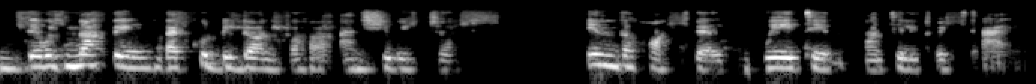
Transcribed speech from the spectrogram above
There was nothing that could be done for her, and she was just in the hostel waiting until it was time.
